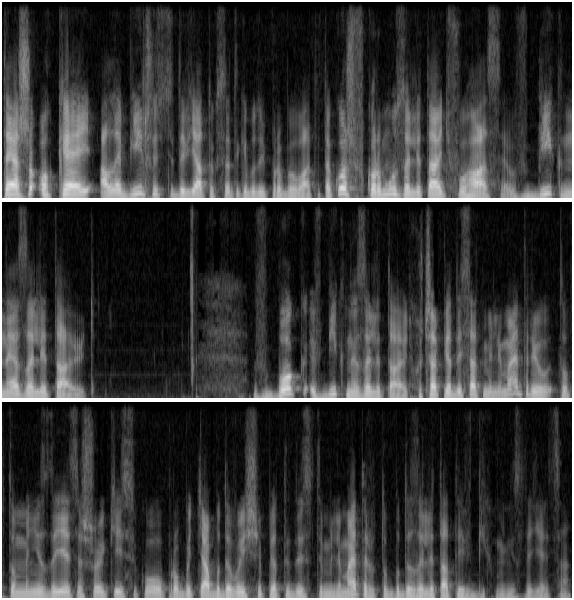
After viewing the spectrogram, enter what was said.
теж окей, але більшості дев'яток все-таки будуть пробивати. Також в корму залітають фугаси, в бік не залітають. В, бок, в бік не залітають. Хоча 50 мм, тобто мені здається, що якийсь у кого пробиття буде вище 50 мм, то буде залітати і в бік, мені здається.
